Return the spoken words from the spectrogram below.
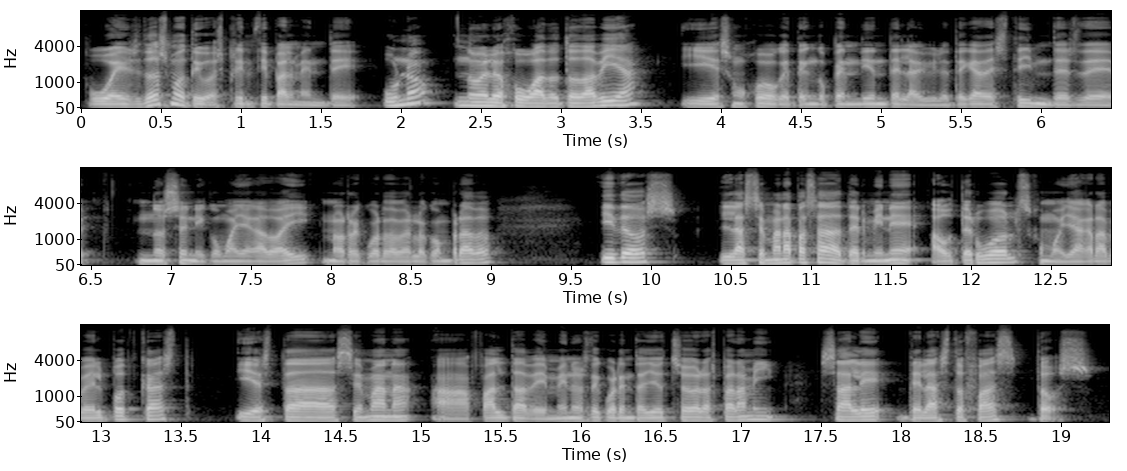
Pues dos motivos principalmente. Uno, no lo he jugado todavía y es un juego que tengo pendiente en la biblioteca de Steam desde no sé ni cómo ha llegado ahí, no recuerdo haberlo comprado. Y dos, la semana pasada terminé Outer Worlds, como ya grabé el podcast, y esta semana, a falta de menos de 48 horas para mí, sale The Last of Us 2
